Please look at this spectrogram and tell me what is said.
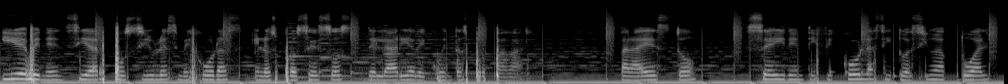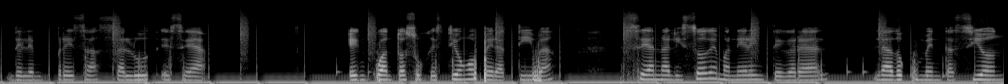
y evidenciar posibles mejoras en los procesos del área de cuentas por pagar. Para esto, se identificó la situación actual de la empresa Salud SA. En cuanto a su gestión operativa, se analizó de manera integral la documentación,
